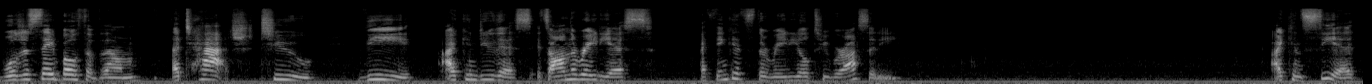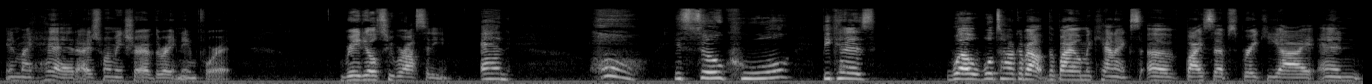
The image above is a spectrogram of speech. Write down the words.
we'll just say both of them, attach to the, I can do this, it's on the radius, I think it's the radial tuberosity. I can see it in my head. I just want to make sure I have the right name for it. Radial tuberosity. And, oh, it's so cool because, well, we'll talk about the biomechanics of biceps brachii, and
